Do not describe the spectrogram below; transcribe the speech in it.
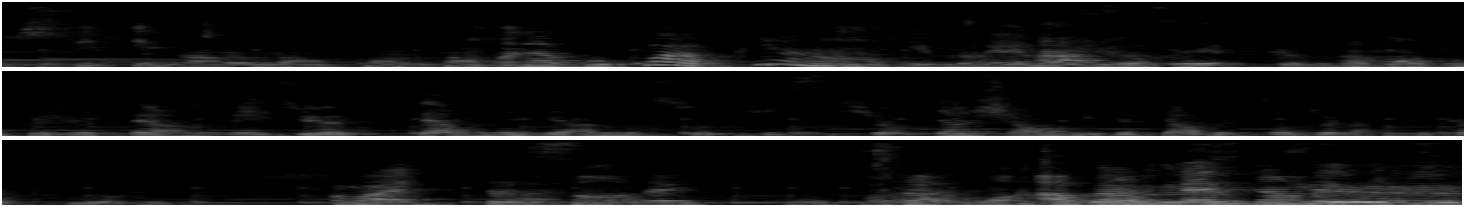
Je suis énormément contente. On a beaucoup appris, hein, Et même, part. je rêve que vraiment, avant que je ferme mes yeux, ferme mes derniers souffles ici sur Terre, j'ai envie de faire le tour de l'Afrique a priori. Ouais, ça Ouais. c'est un rêve. Vraiment, avant même que...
